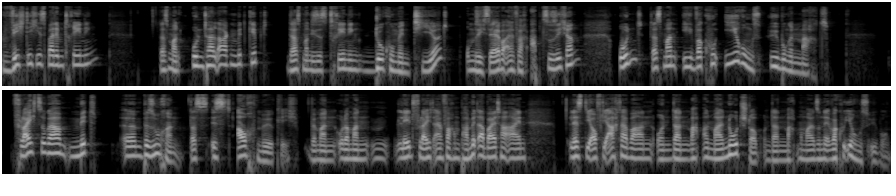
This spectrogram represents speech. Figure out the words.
Wichtig ist bei dem Training, dass man Unterlagen mitgibt, dass man dieses Training dokumentiert, um sich selber einfach abzusichern und dass man Evakuierungsübungen macht. Vielleicht sogar mit äh, Besuchern. Das ist auch möglich. Wenn man, oder man lädt vielleicht einfach ein paar Mitarbeiter ein, lässt die auf die Achterbahn und dann macht man mal Notstopp und dann macht man mal so eine Evakuierungsübung.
